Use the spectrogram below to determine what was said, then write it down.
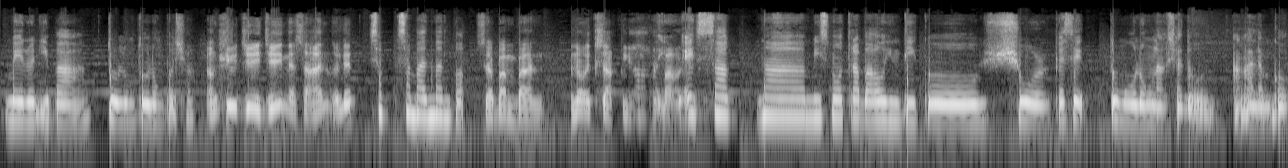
Pag mayroon iba, tulong-tulong po siya. Ang QJJ nasaan ulit? Sa, sa Banban po. Sa Bamban. Ano exactly ang trabaho? niya? Exact na mismo trabaho, hindi ko sure. Kasi tumulong lang siya doon. Ang alam ko.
